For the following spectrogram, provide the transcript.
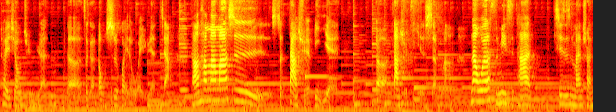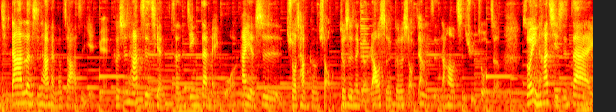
退休军人的这个董事会的委员这样。然后他妈妈是大学毕业的大学毕业生嘛。那威尔·史密斯他其实是蛮传奇，大家认识他可能都知道他是演员，可是他之前曾经在美国。他也是说唱歌手，就是那个饶舌歌手这样子，然后词曲作者，所以他其实，在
